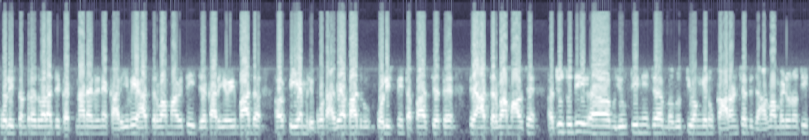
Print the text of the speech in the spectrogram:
પોલીસ તંત્ર દ્વારા જે ઘટનાને લઈને કાર્યવાહી હાથ ધરવામાં આવી હતી. જે કાર્યવાહી બાદ પીએમ રિપોર્ટ આવ્યા બાદ પોલીસની તપાસ છે તે હાથ ધરવામાં આવશે. હજુ સુધી યુવતીની જે મૃત્યુ અંગેનું કારણ છે તે જાણવા મળ્યું નથી.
